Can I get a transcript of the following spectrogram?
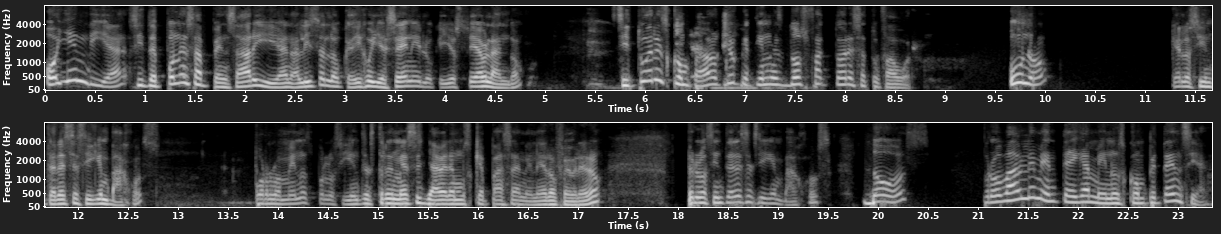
hoy en día, si te pones a pensar y analizas lo que dijo Yesenia y lo que yo estoy hablando, si tú eres comprador, creo que tienes dos factores a tu favor. Uno, que los intereses siguen bajos, por lo menos por los siguientes tres meses, ya veremos qué pasa en enero o febrero pero los intereses siguen bajos. Dos, probablemente haya menos competencia.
